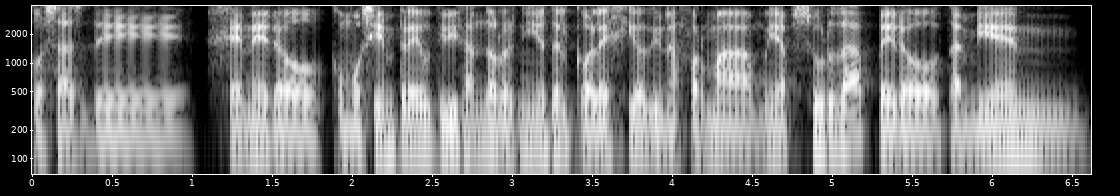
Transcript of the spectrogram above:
cosas de género, como siempre, utilizando a los niños del colegio de una forma muy absurda, pero también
